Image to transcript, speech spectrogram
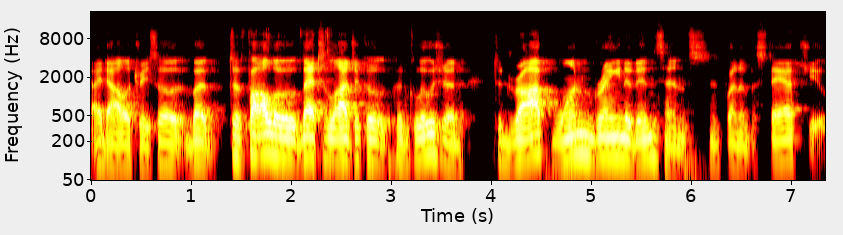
idolatry. So, but to follow that logical conclusion, to drop one grain of incense in front of a statue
